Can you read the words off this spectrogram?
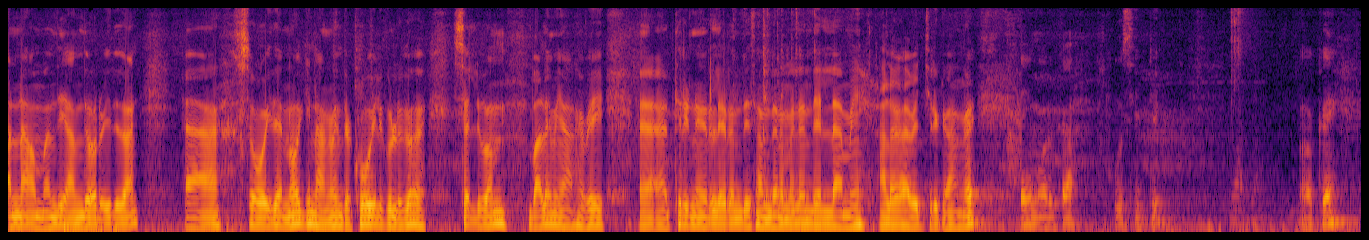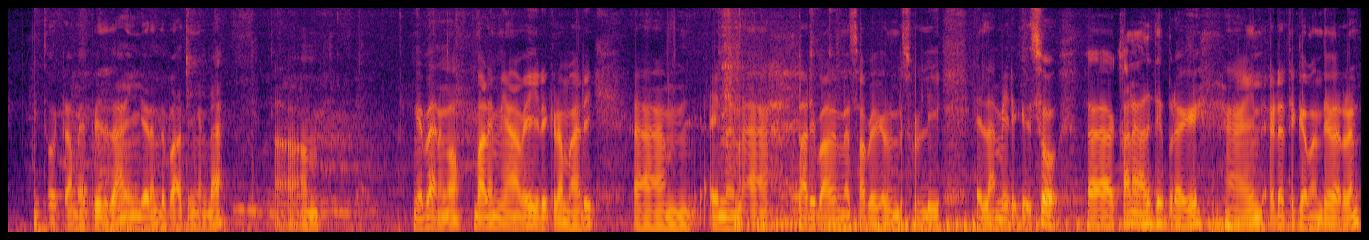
அண்ணாவும் வந்து அந்த ஒரு இதுதான். ஸோ இதை நோக்கி நாங்கள் இந்த கோயிலுக்குள்ளுக்கு செல்வம் வளமையாகவே திருநீரிலிருந்து சந்தனமிலிருந்து எல்லாமே அழகாக வச்சுருக்காங்க. ஒருக்கா பூசிட்டு ஓகே. தோற்ற அமைப்பு இதுதான். இங்கேருந்து பார்த்தீங்கன்னா இங்கே பாருங்க வலிமையாகவே இருக்கிற மாதிரி என்னென்ன பரிபாலன சபைகள்னு சொல்லி எல்லாமே இருக்குது ஸோ கண அழுத்த பிறகு இந்த இடத்துக்கு வந்து வர்றேன்.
